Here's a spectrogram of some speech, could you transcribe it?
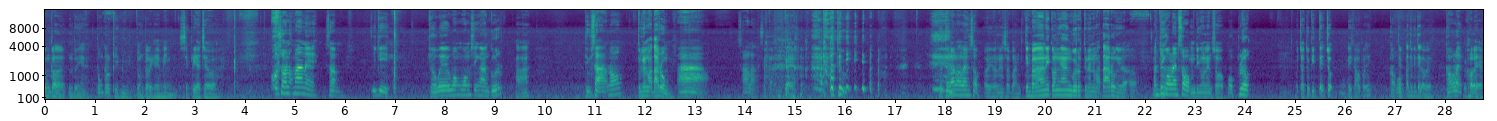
tungkel tentunya. Tungkel gaming. Tungkel gaming si pria Jawa. Terus anak mana sam. Iki gawe wong-wong sing nganggur. Ah diusahakno tulen wak tarung. Ah salah. Salah kayak itu dodolan online shop. Oh iya online shopan. Timbangane kon nganggur tulen wak tarung ya, ya eh. mending online shop. Mending online shop. Goblok. Ojo atu pitik cuk. Eh kau apa sih? Gak Atu- atu pitik apa ya? Gak oleh. Kau ya?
